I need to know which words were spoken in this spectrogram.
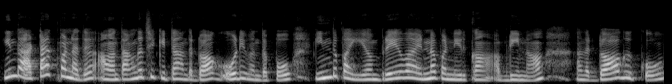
இந்த அட்டாக் பண்ணது அவன் தங்கச்சி கிட்ட அந்த டாக் ஓடி வந்தப்போ இந்த பையன் பிரேவா என்ன பண்ணியிருக்கான் அப்படின்னா அந்த டாகுக்கும்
